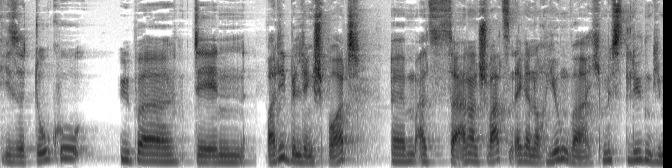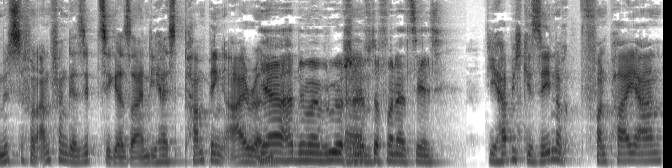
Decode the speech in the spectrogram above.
diese Doku über den Bodybuilding-Sport, ähm, als der Arnold Schwarzenegger noch jung war. Ich müsste lügen, die müsste von Anfang der 70er sein. Die heißt Pumping Iron. Ja, hat mir mein Bruder schon ähm, öfter davon erzählt. Die habe ich gesehen noch vor ein paar Jahren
